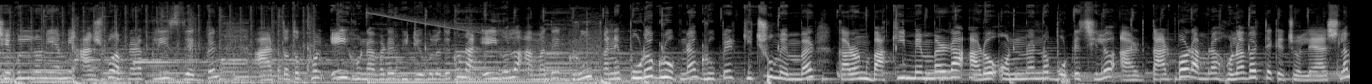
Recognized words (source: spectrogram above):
সেগুলো নিয়ে আমি আসব, আপনারা প্লিজ দেখবেন। আর ততক্ষণ এই হোনাভারের ভিডিওগুলো দেখুন। আর এই হলো আমাদের গ্রুপ মানে পুরো গ্রুপ না গ্রুপের কিছু মেম্বার কারণ বাকি মেম্বাররা আরও অন্যান্য বোটে ছিল। আর তারপর আমরা হোনাভার থেকে চলে আসলাম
